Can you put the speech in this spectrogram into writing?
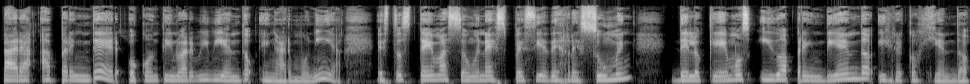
para aprender o continuar viviendo en armonía. Estos temas son una especie de resumen de lo que hemos ido aprendiendo y recogiendo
